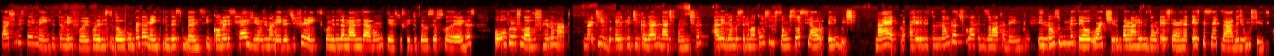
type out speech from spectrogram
Parte do experimento também foi quando ele estudou o comportamento dos estudantes e como eles reagiam de maneiras diferentes quando eles analisavam um texto escrito pelos seus colegas ou por um filósofo renomado. No artigo, ele critica a gravidade quântica, alegando ser uma construção social e linguística. Na época, a revista não praticou a revisão acadêmica e não submeteu o artigo para uma revisão externa especializada de um físico.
